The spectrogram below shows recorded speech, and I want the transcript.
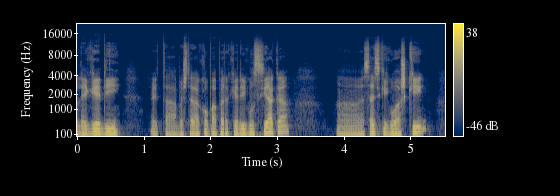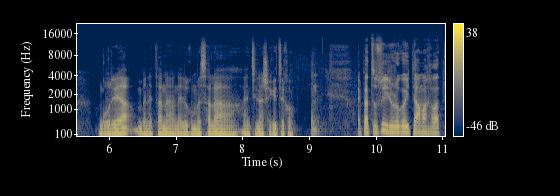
legedi eta bestelako paperkeri guztiak uh, ezaizkigu aski gurea benetan nahi dugun bezala entzina segitzeko. Aipatzu zu, irurogoita amak bat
